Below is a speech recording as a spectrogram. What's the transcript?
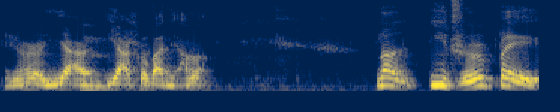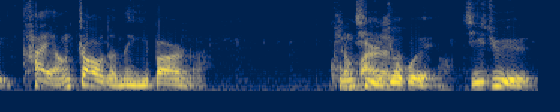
也就是一压、嗯一压个半年了。那一直被太阳照的那一半呢，空气就会啊急剧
